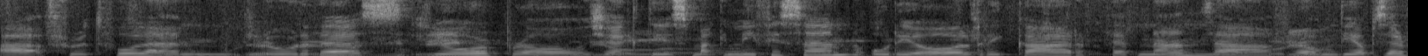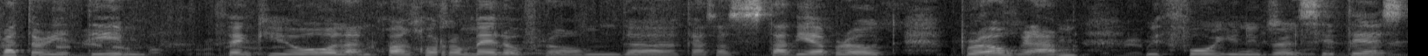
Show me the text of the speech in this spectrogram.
uh, fruitful and Lourdes, your project is magnificent. Oriol, Ricard, Fernanda from the observatory team, thank you all, and Juanjo Romero from the Casas Study Abroad program with four universities.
